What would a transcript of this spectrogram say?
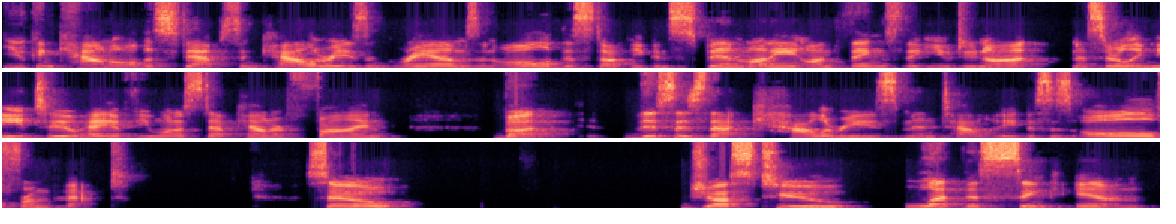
you can count all the steps and calories and grams and all of this stuff. You can spend money on things that you do not necessarily need to. Hey, if you want a step counter, fine. But this is that calories mentality. This is all from that. So, just to let this sink in,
